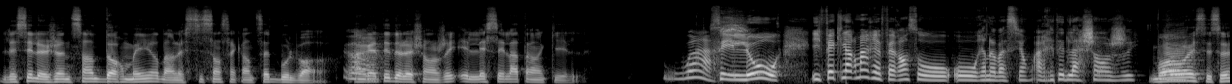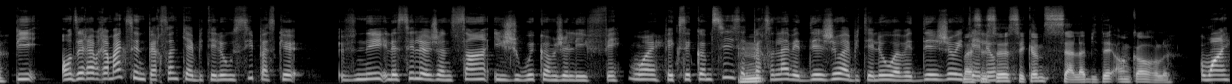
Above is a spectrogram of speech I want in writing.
Laissez le jeune sang dormir dans le 657 boulevard. Ah. Arrêtez de le changer et laissez-la tranquille. Wow. C'est lourd. Il fait clairement référence aux, aux rénovations. Arrêtez de la changer. Ouais, ouais, c'est ça. Puis on dirait vraiment que c'est une personne qui habitait là aussi parce que venez, laissez le jeune sang y jouer comme je l'ai fait. Ouais. Fait que c'est comme si cette Mhm. personne-là avait déjà habité là ou avait déjà été Ben, c'est là. ça. C'est comme si ça l'habitait encore là. Ouais,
